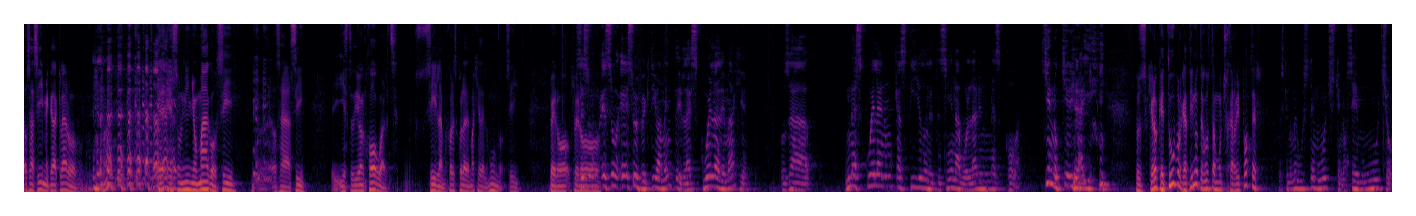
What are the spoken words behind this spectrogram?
O sea, sí, me queda claro. ¿no? Eh, es un niño mago, sí. O sea, sí. Y estudió en Hogwarts. Sí, la mejor escuela de magia del mundo, sí. Pero, Pues pero. eso, eso, eso efectivamente, la escuela de magia. O sea, una escuela en un castillo donde te enseñan a volar en una escoba. ¿Quién no quiere ir ahí? Pues creo que tú, porque a ti no te gusta mucho Harry Potter. Es que no me guste mucho, es que no sé mucho.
